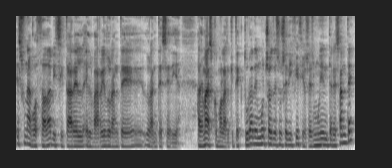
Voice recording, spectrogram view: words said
es una gozada visitar el, el barrio durante, durante ese día. Además, como la arquitectura de muchos de sus edificios es muy interesante,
